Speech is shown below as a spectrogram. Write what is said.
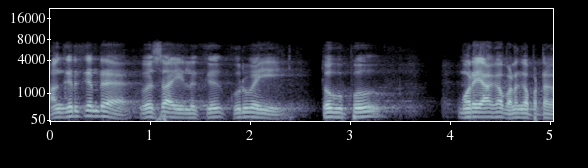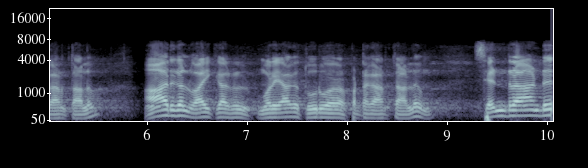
அங்கு இருக்கின்ற விவசாயிகளுக்கு குறுவை தொகுப்பு முறையாக வழங்கப்பட்ட காரணத்தாலும் ஆறுகள் வாய்க்கால்கள் முறையாக தூர்வாரப்பட்ட காரணத்தாலும் சென்ற ஆண்டு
